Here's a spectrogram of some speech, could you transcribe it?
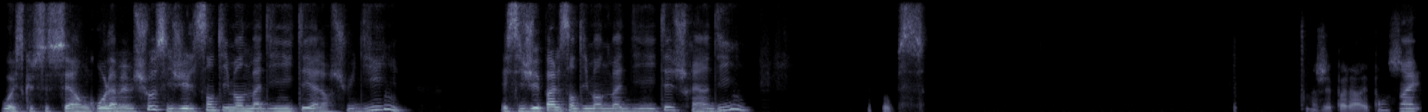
Ou est-ce que c'est en gros la même chose? Si j'ai le sentiment de ma dignité, alors je suis digne. Et si j'ai pas le sentiment de ma dignité, je serai indigne. Oups. J'ai pas la réponse. Ouais.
